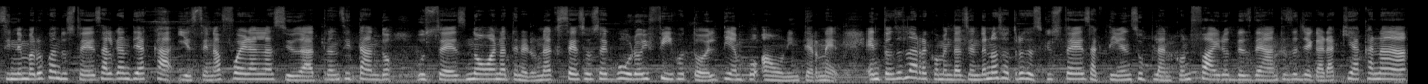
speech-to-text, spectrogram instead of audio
Sin embargo, cuando ustedes salgan de acá y estén afuera en la ciudad transitando, ustedes no van a tener un acceso seguro y fijo todo el tiempo a un internet. Entonces la recomendación de nosotros es que ustedes activen su plan con Firo desde antes de llegar aquí a Canadá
